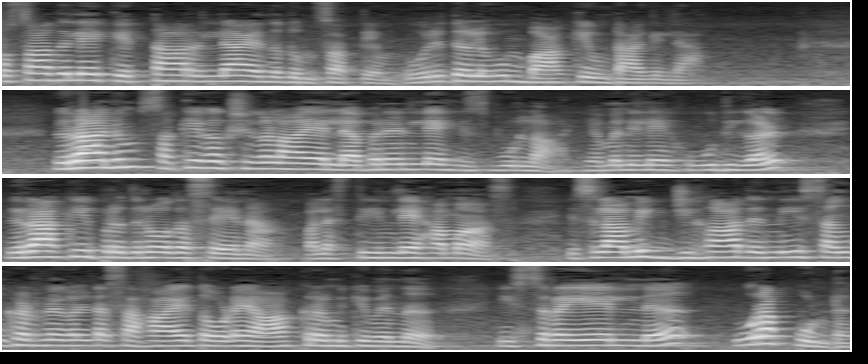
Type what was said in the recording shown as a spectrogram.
മൊസാദിലേക്ക് എത്താറില്ല എന്നതും സത്യം. ഒരു തെളിവും ബാക്കിയുണ്ടാകില്ല. ഇറാനും സഖ്യകക്ഷികളായ ലബനനിലെ ഹിസ്ബുള്ള യമനിലെ ഹൂതികൾ ഇറാഖി പ്രതിരോധ സേന പലസ്തീനിലെ ഹമാസ് ഇസ്ലാമിക് ജിഹാദ് എന്നീ സംഘടനകളുടെ സഹായത്തോടെ ആക്രമിക്കുമെന്ന് ഇസ്രയേലിന് ഉറപ്പുണ്ട്.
